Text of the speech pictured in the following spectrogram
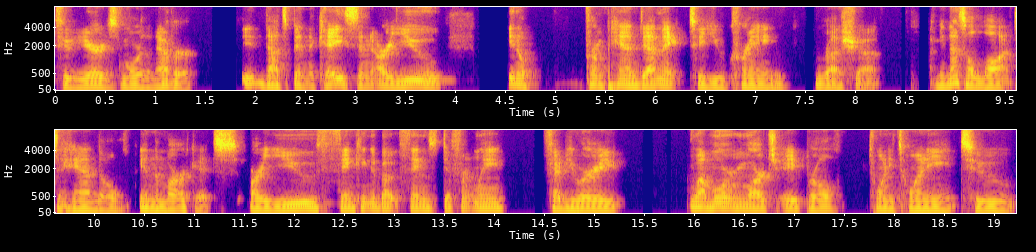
two years, more than ever, that's been the case. And are you, you know, from pandemic to Ukraine, Russia, I mean, that's a lot to handle in the markets. Are you thinking about things differently? February, well, more March, April 2020 to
